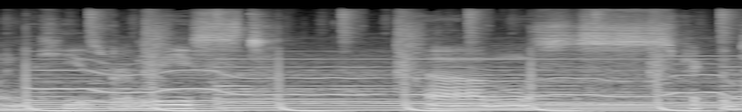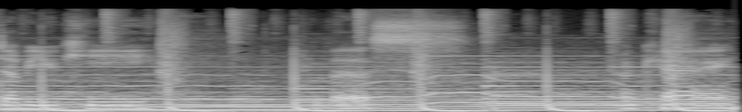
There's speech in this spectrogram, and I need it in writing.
when key is released. Um, let's pick the W key for this. Okay.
